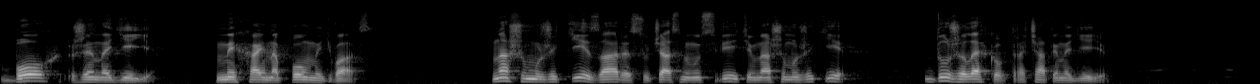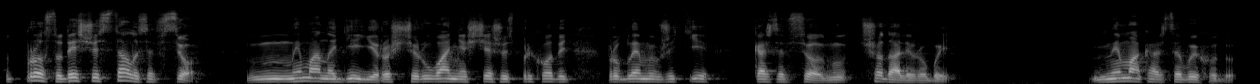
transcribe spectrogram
Бог же надії, нехай наповнить вас. В нашому житті зараз, в сучасному світі, в нашому житті дуже легко втрачати надію. От просто десь щось сталося, все. Нема надії, розчарування, ще щось приходить, проблеми в житті. Кажеться, все, ну що далі робити? Нема, кажеться, виходу.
